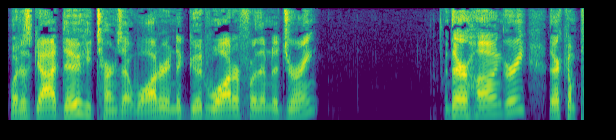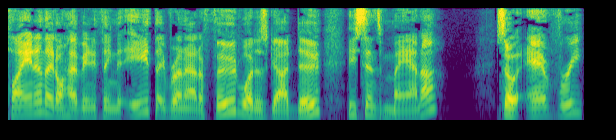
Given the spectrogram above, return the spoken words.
What does God do? He turns that water into good water for them to drink. They're hungry. They're complaining. They don't have anything to eat. They've run out of food. What does God do? He sends manna. So every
